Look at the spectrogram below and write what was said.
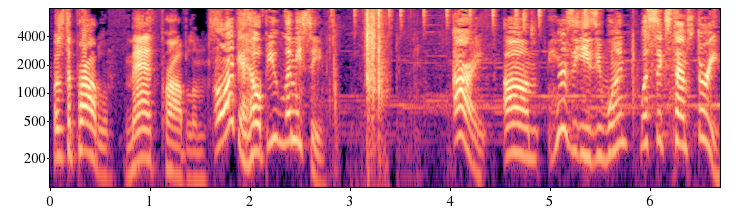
What's the problem? Math problems. Oh, I can help you. Let me see. All right. Um, here's the easy one. What's six times three?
